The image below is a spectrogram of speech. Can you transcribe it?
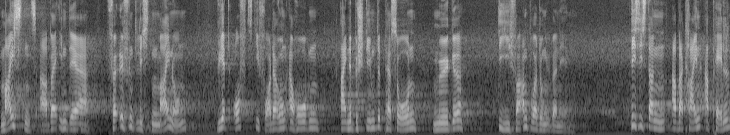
meistens aber in der veröffentlichten Meinung, wird oft die Forderung erhoben, eine bestimmte Person möge die Verantwortung übernehmen. Dies ist dann aber kein Appell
